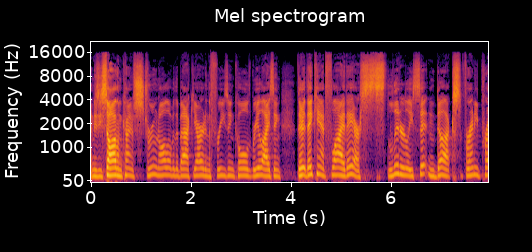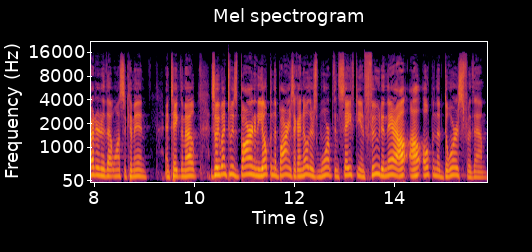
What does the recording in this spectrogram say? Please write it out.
And as he saw them kind of strewn all over the backyard in the freezing cold, realizing they can't fly, they are literally sitting ducks for any predator that wants to come in and take them out. So he went to his barn and he opened the barn. He's like, I know there's warmth and safety and food in there. I'll, I'll open the doors for them.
